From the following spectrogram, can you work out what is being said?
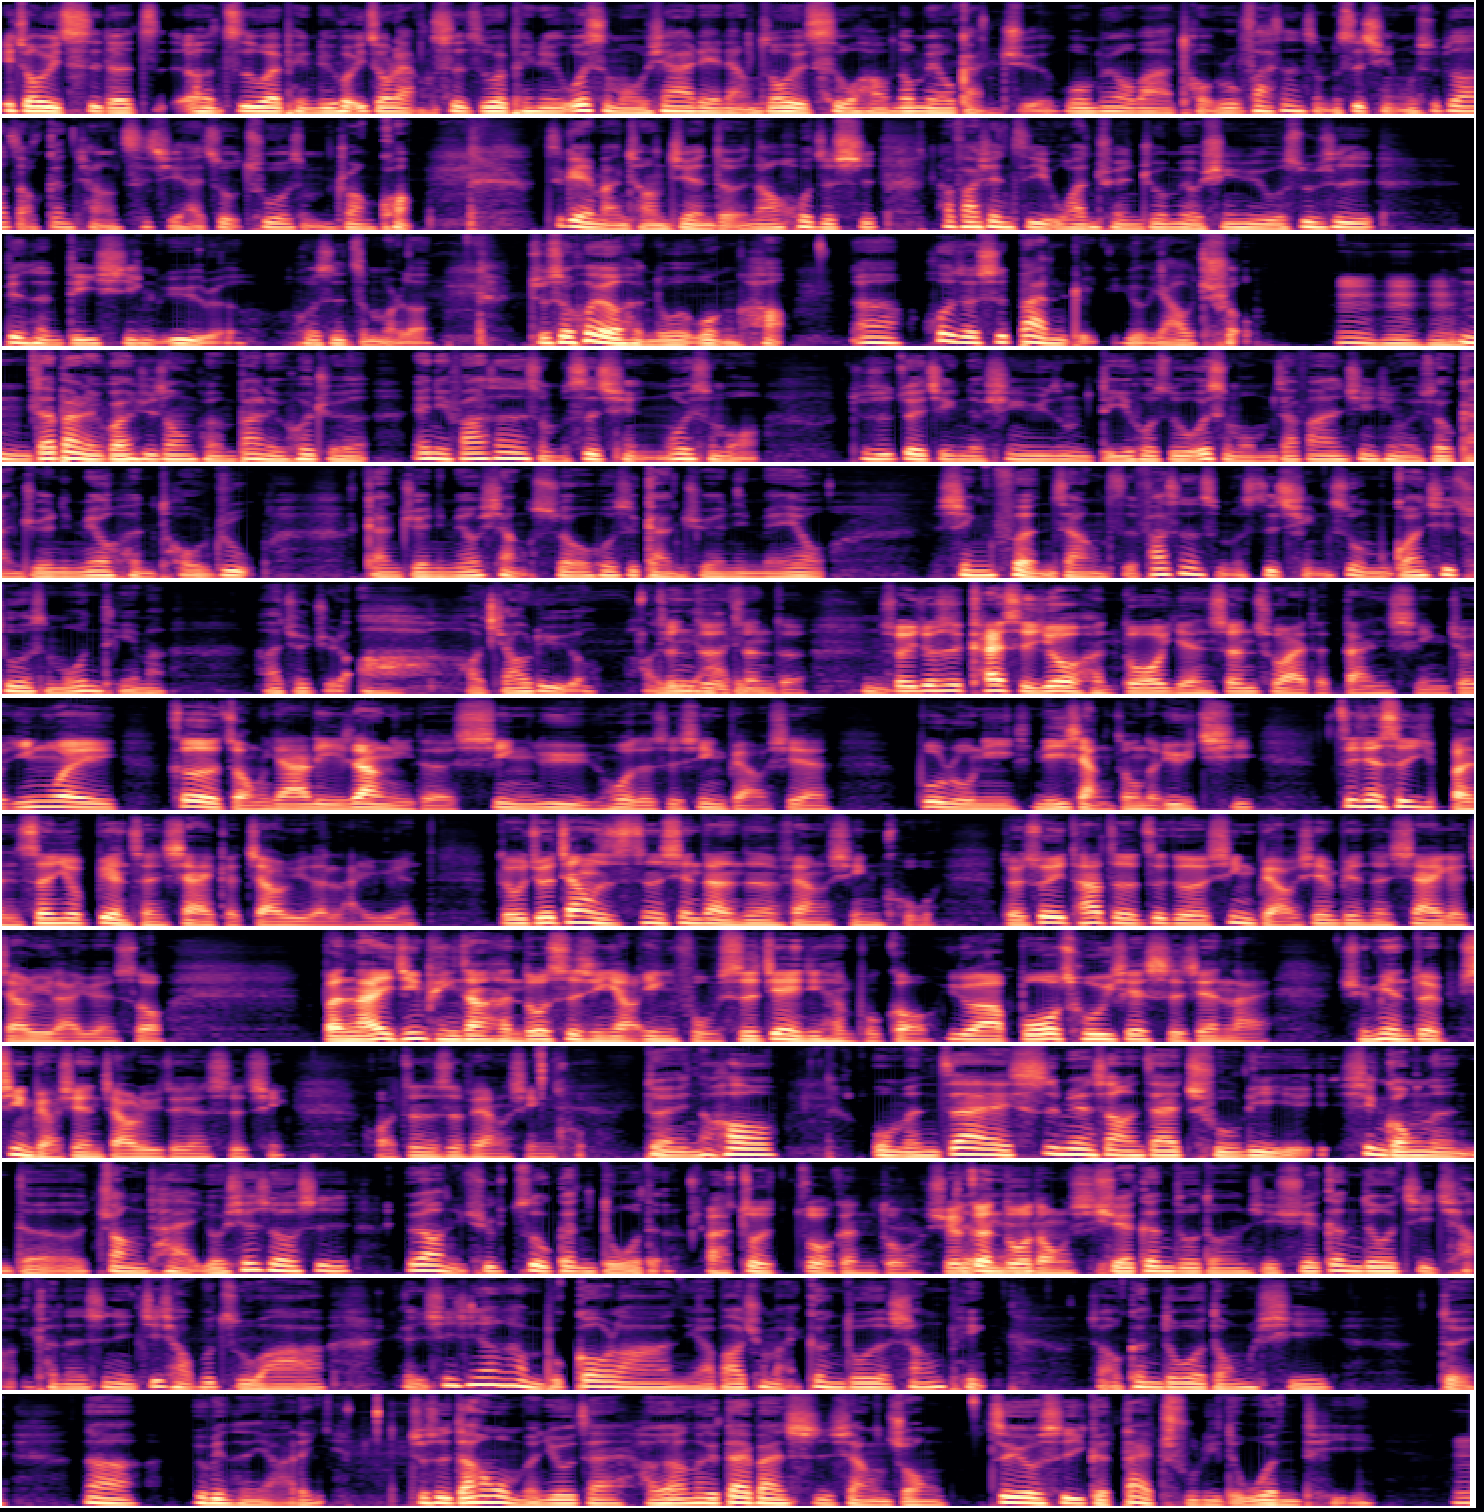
一周一次的呃自慰频率，或一周两次自慰频率，为什么我现在连两周一次我好像都没有感觉？我没有办法投入，发生什么事情？我是不是要找更强的刺激，还是我出了什么状况？这个也蛮常见的。然后或者是他发现自己完全就没有性欲，我是不是变成低性欲了，或是怎么了？就是会有很多问号。嗯，或者是伴侣有要求，嗯嗯嗯，嗯，在伴侣关系中，可能伴侣会觉得，哎，你发生了什么事情？为什么就是最近的性欲这么低？或是为什么我们在发生性行为的时候，感觉你没有很投入，感觉你没有享受，或是感觉你没有兴奋？这样子发生了什么事情？是我们关系出了什么问题吗？他就觉得啊，好焦虑哦，好真的真的，所以就是开始又有很多延伸出来的担心，就因为各种压力，让你的性欲或者是性表现。不如你理想中的预期，这件事本身又变成下一个焦虑的来源。对我觉得这样子是现代人真的非常辛苦。对，所以他的这个性表现变成下一个焦虑来源的时候，本来已经平常很多事情要应付，时间已经很不够，又要拨出一些时间来去面对性表现焦虑这件事情，哇，真的是非常辛苦。对，然后我们在市面上在处理性功能的状态，有些时候是。又要你去做更多的啊，做做更多，学更多东西，学更多东西，学更多技巧。可能是你技巧不足啊，信心量很不够啦。你要不要去买更多的商品？找更多的东西，对，那又变成压力。就是当我们又在好像那个代办事项中，这又是一个待处理的问题，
